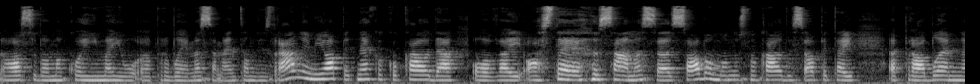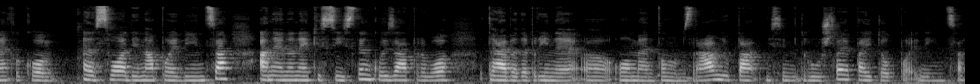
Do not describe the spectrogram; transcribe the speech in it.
osobama koje imaju uh, problema sa mentalnim zdravljem i opet nekako kao da ovaj ostaje sama sa sobom, odnosno kao da se opet taj uh, problem nekako e, svodi na pojedinca, a ne na neki sistem koji zapravo treba da brine o mentalnom zdravlju, pa mislim društva je, pa i tog pojedinca.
